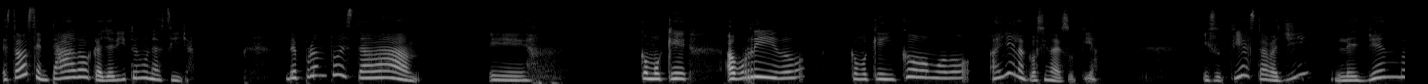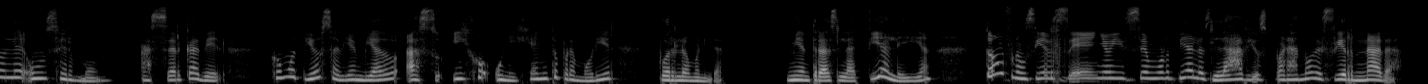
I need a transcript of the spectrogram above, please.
Estaba sentado calladito en una silla. De pronto estaba eh, como que aburrido, como que incómodo, ahí en la cocina de su tía. Y su tía estaba allí leyéndole un sermón acerca de cómo Dios había enviado a su Hijo unigénito para morir por la humanidad. Mientras la tía leía, Tom fruncía el ceño y se mordía los labios para no decir nada.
